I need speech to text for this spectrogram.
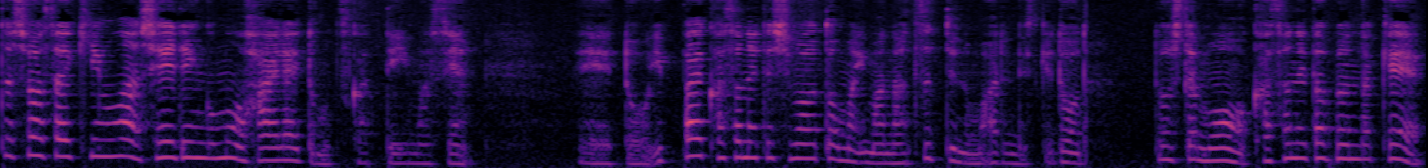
私は最近はシェーディングもハイライトも使っていません。えーと、いっぱい重ねてしまうと、まあ、今夏っていうのもあるんですけどどうしても重ねた分だけ、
